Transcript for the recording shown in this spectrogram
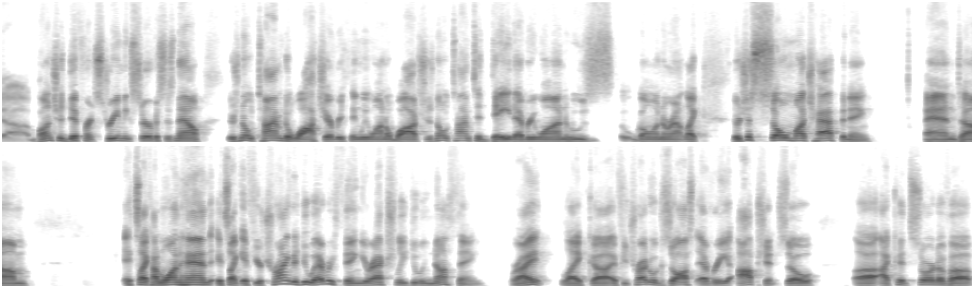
a bunch of different streaming services now. There's no time to watch everything we want to watch. There's no time to date everyone who's going around. Like, there's just so much happening. And um, it's like, on one hand, it's like if you're trying to do everything, you're actually doing nothing, right? Like, uh, if you try to exhaust every option. So, uh, I could sort of uh,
